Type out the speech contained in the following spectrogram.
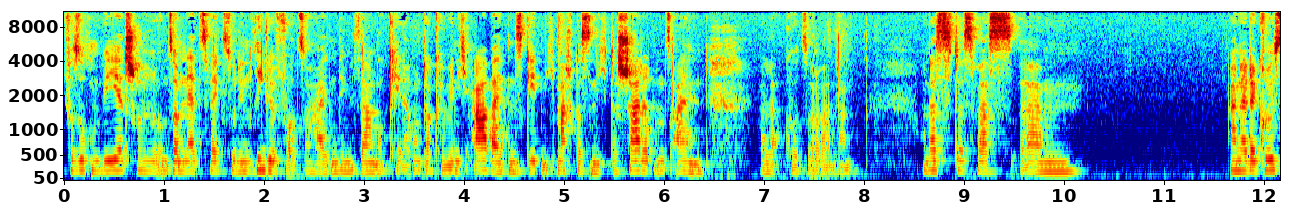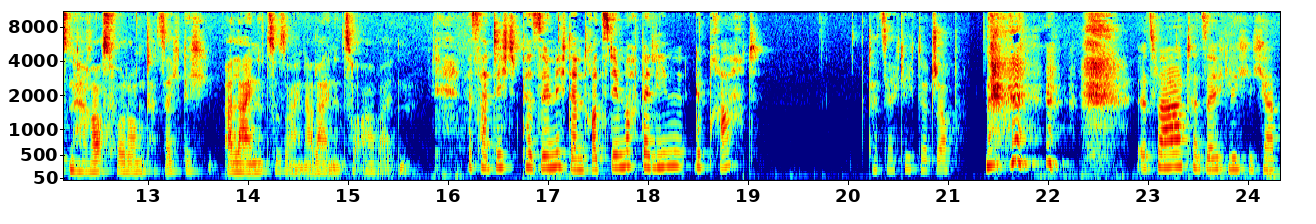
versuchen wir jetzt schon in unserem Netzwerk so den Riegel vorzuhalten, indem wir sagen, okay, darunter können wir nicht arbeiten, es geht nicht, mach das nicht, das schadet uns allen, kurz oder lang. Und das ist das, was ähm, einer der größten Herausforderungen tatsächlich, alleine zu sein, alleine zu arbeiten. Was hat dich persönlich dann trotzdem nach Berlin gebracht? Tatsächlich der Job. es war tatsächlich, ich habe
